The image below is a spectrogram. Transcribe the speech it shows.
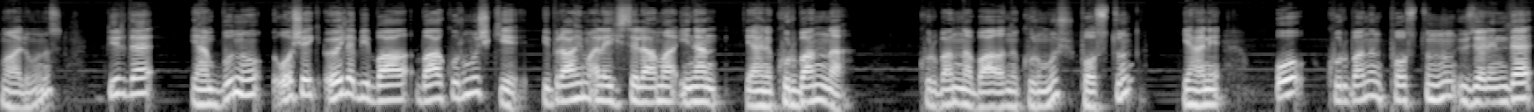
malumunuz. Bir de yani bunu o şey öyle bir bağ, bağ kurmuş ki İbrahim Aleyhisselam'a inen yani kurbanla kurbanla bağını kurmuş postun. Yani o kurbanın postunun üzerinde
